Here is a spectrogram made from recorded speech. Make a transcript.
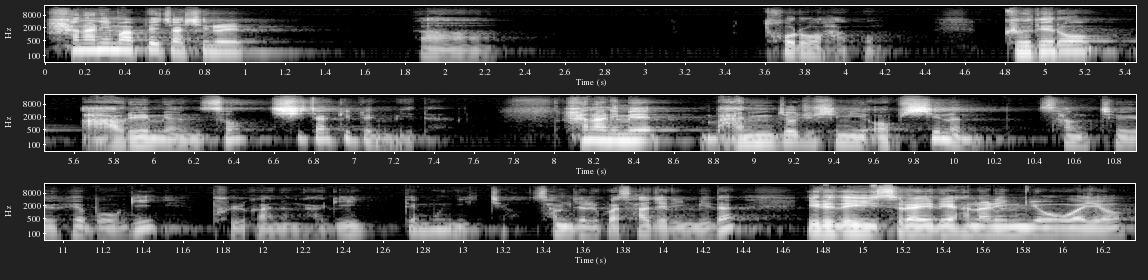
하나님 앞에 자신을 어, 토로하고 그대로 아뢰면서 시작이 됩니다. 하나님의 만져주심이 없이는 상처의 회복이 불가능하기 때문이죠. 3절과 4절입니다. 이르되 이스라엘의 하나님 여호와여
